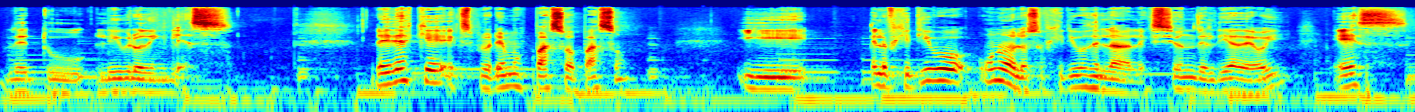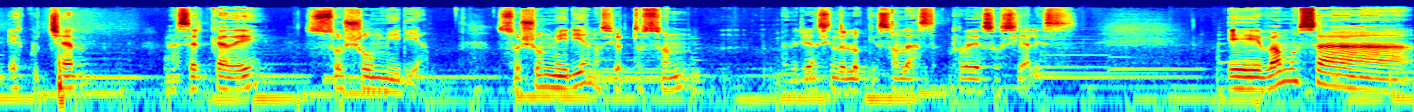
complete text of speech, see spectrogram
de tu libro de inglés. La idea es que exploremos paso a paso y el objetivo, uno de los objetivos de la lección del día de hoy es escuchar acerca de social media. Social media, ¿no es cierto? Son, vendrían siendo lo que son las redes sociales. Eh, vamos a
